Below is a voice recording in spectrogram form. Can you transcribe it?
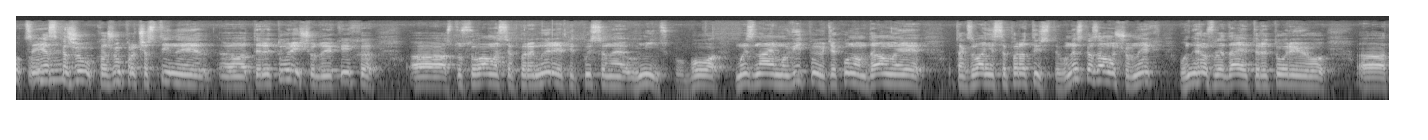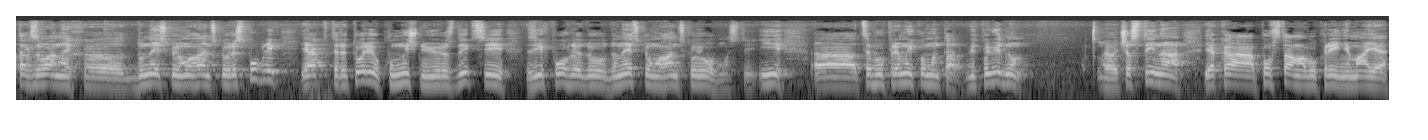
я- це я скажу, кажу про частини е, територій, щодо яких е, стосувалося перемир'я, підписане в Мінську. Бо ми знаємо відповідь, яку нам дали так звані сепаратисти. Вони сказали, що в них вони розглядають територію е, так званих е, Донецької і Луганської республік як територію колишньої юрисдикції з їх погляду Донецької і Луганської області. І е, це був прямий коментар. Відповідно. Е, Частина, яка повстала в Україні, має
